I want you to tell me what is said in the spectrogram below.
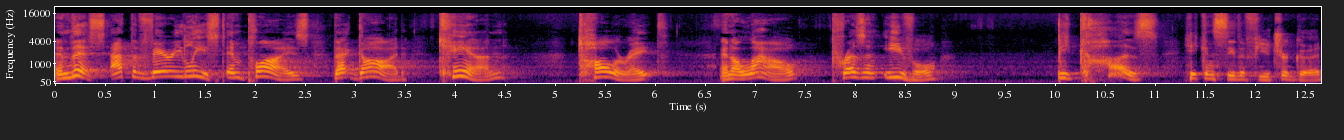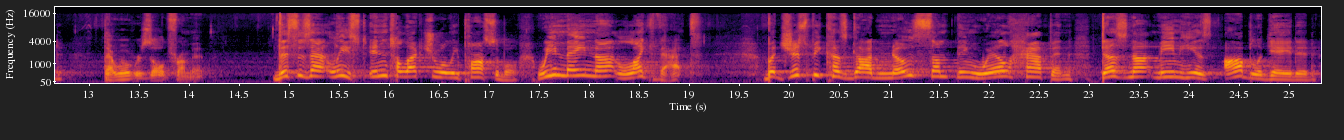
And this, at the very least, implies that God can tolerate and allow present evil because he can see the future good that will result from it. This is at least intellectually possible. We may not like that. But just because God knows something will happen does not mean he is obligated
